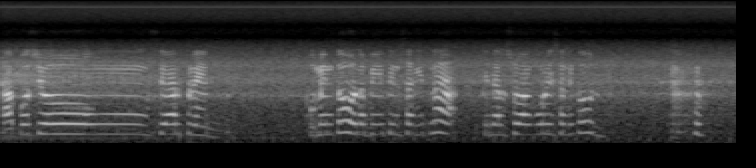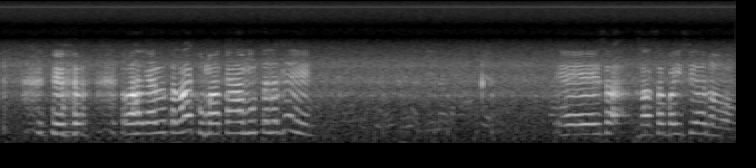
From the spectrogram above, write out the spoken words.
Tapos yung si Alfred, kuminto, nabitin sa gitna, kinalsuhan ko rin sa likod. Mga ganun talaga, kumakamot talaga eh. Eh, sa, sasabay si ano,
